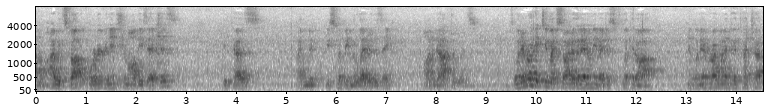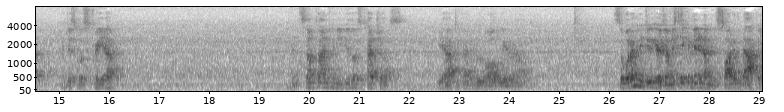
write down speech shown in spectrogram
um, I would stop a quarter of an inch from all these edges because I'm going to be slipping the lead or the zinc on it afterwards. So whenever I get too much solder that I don't need, I just flick it off. And whenever I want to do a touch-up, I just go straight up. And sometimes when you do those touch-ups, you have to kind of move all the way around. So what I'm going to do here is I'm going to take a minute, I'm going to solder the back of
